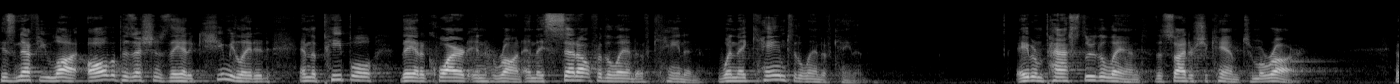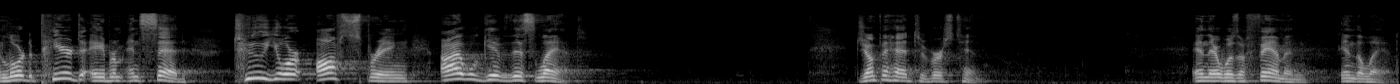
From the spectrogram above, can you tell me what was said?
his nephew Lot, all the possessions they had accumulated, and the people they had acquired in Haran, and they set out for the land of Canaan. When they came to the land of Canaan, Abram passed through the land, the side of Shechem, to Moreh. And the Lord appeared to Abram and said, to your offspring I will give this land. Jump ahead to verse 10. And there was a famine in the land.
